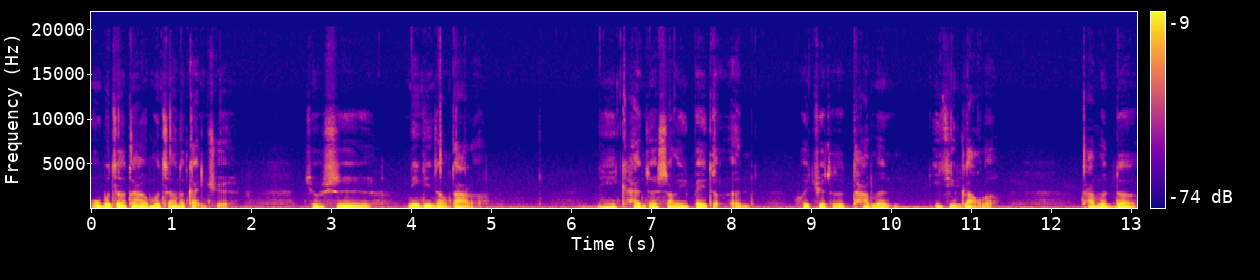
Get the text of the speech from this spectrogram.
我不知道大家有没有这样的感觉，就是你已经长大了，你看着上一辈的人，会觉得他们已经老了，他们的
